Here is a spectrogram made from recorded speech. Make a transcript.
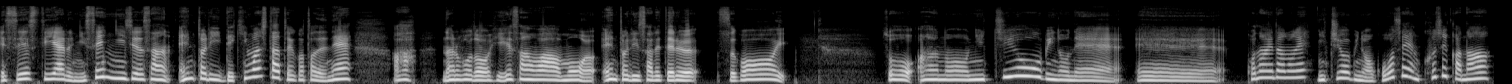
SSTR2023 エントリーできましたということでね。あ、なるほど。ヒゲさんはもうエントリーされてる。すごい。そう、あの、日曜日のね、えー、この間のね、日曜日の午前9時かな、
